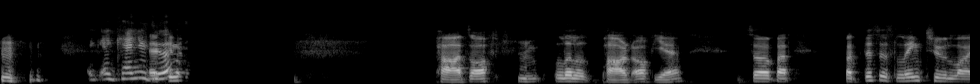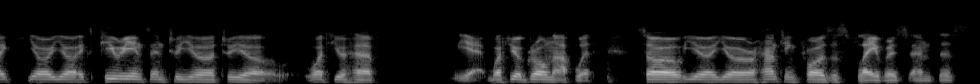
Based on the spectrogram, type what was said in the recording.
and can you do it? Parts of, little part of, yeah. So, but but this is linked to like your your experience and to your to your what you have yeah what you're grown up with so you're you're hunting for these flavors and this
